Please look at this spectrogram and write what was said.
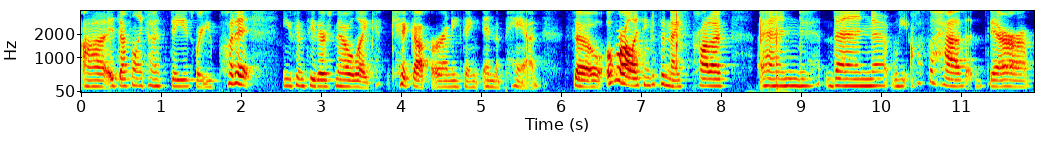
Uh, it definitely kind of stays where you put it. You can see there's no like kick up or anything in the pan. So overall, I think it's a nice product. And then we also have their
